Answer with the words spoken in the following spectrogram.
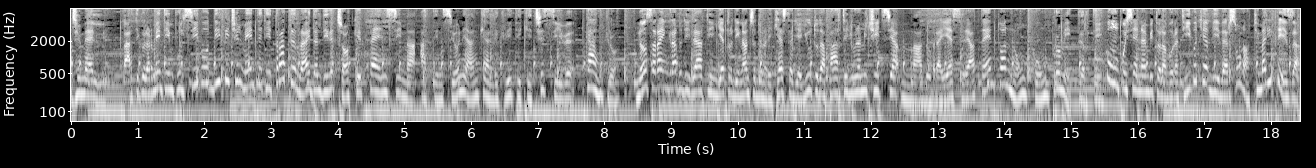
Gemelli, particolarmente impulsivo, difficilmente ti tratterrai dal dire ciò che pensi, ma attenzione anche alle critiche eccessive. Cancro, non sarai in grado di tirarti indietro dinanzi ad una richiesta di aiuto da parte di un'amicizia, ma dovrai essere attento a non comprometterti. Comunque sia in ambito lavorativo ti avvii verso un'ottima ripresa.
